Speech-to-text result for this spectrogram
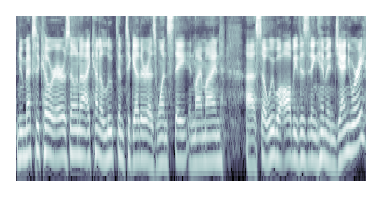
New Mexico or Arizona. I kind of loop them together as one state in my mind. Uh, so we will all be visiting him in January.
